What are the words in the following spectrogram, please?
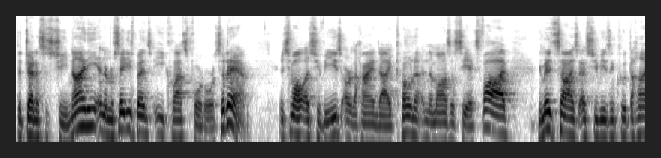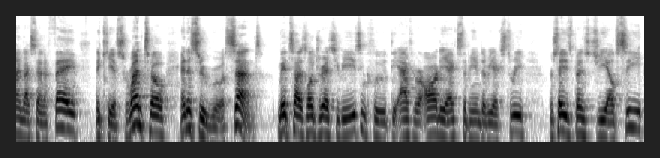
the Genesis G90, and the Mercedes-Benz E-Class four-door sedan. Your small SUVs are the Hyundai Kona and the Mazda CX-5, your mid-size SUVs include the Hyundai Santa Fe, the Kia Sorento, and the Subaru Ascent. Mid-size luxury SUVs include the Acura RDX, the BMW X3, Mercedes-Benz GLC,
